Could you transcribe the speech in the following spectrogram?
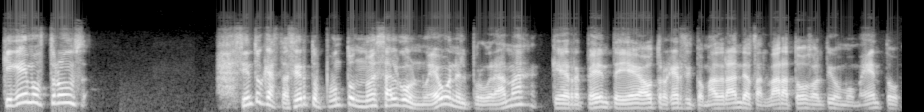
Que Game of Thrones, siento que hasta cierto punto no es algo nuevo en el programa, que de repente llega otro ejército más grande a salvar a todos al último momento.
